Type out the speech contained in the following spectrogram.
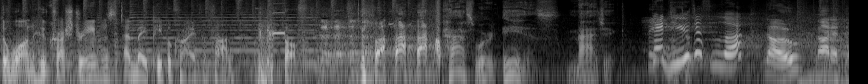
the one who crushed dreams and made people cry for fun. Off. Password is magic. Did you just look? No, not at the.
